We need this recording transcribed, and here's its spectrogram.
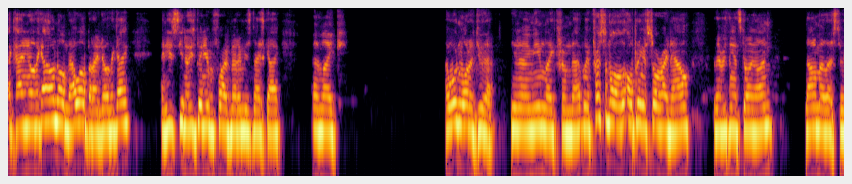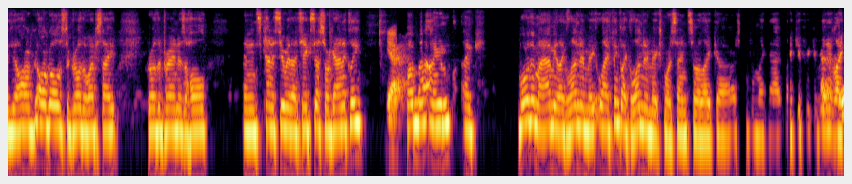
I kind of know the guy. I don't know him that well, but I know the guy, and he's you know he's been here before. I've met him. He's a nice guy, and like I wouldn't want to do that. You know what I mean? Like from that. Like first of all, opening a store right now with everything that's going on, not on my list. Our, our goal is to grow the website, grow the brand as a whole, and kind of see where that takes us organically. Yeah. But my, I'm like more than Miami, like London. Make, I think like London makes more sense, or like uh, or something like that. Like if we could really like,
